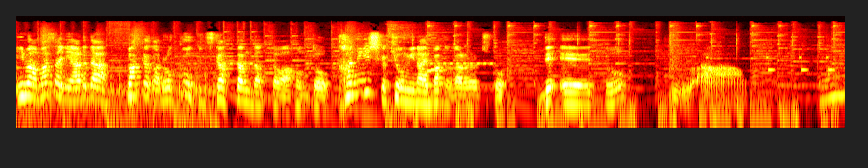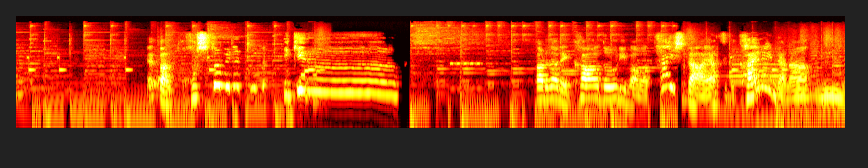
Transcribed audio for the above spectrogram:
今まさにあれだ、バカが6億使ったんだったわ、ほんと。金にしか興味ないバカが、ちょっと。で、えー、っと、うわやっぱ星飛びでいける、あれだね、カード売り場は大したやつが買えないんだな。うん。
